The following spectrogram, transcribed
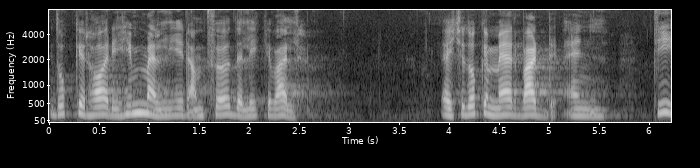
dere har i himmelen, gir dem føde likevel. Er ikke dere mer verdt enn de?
